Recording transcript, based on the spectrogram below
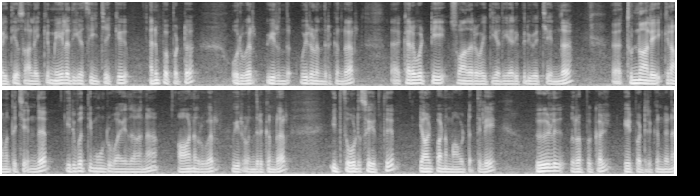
வைத்தியசாலைக்கு மேலதிக சிகிச்சைக்கு அனுப்பப்பட்ட ஒருவர் உயிர்ந்த உயிரிழந்திருக்கின்றார். கரவட்டி சுகாதார வைத்திய அதிகாரி பிரிவைச் சேர்ந்த துன்னாலை கிராமத்தைச் சேர்ந்த இருபத்தி மூன்று வயதான ஆணொருவர் உயிரிழந்திருக்கின்றார். இதோடு சேர்த்து யாழ்ப்பாணம் மாவட்டத்திலே ஏழு இறப்புகள் ஏற்பட்டிருக்கின்றன.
